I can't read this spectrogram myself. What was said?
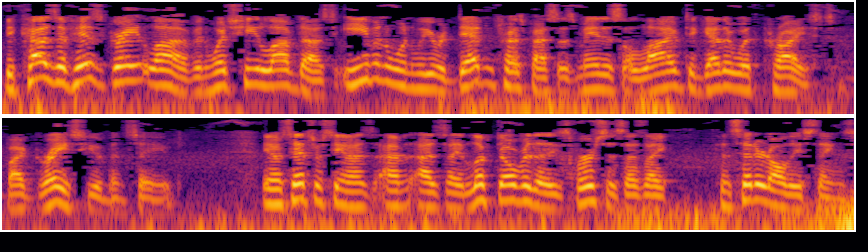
because of his great love in which he loved us, even when we were dead in trespasses, made us alive together with Christ. By grace you have been saved you know, it's interesting as, as I looked over these verses, as I considered all these things.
